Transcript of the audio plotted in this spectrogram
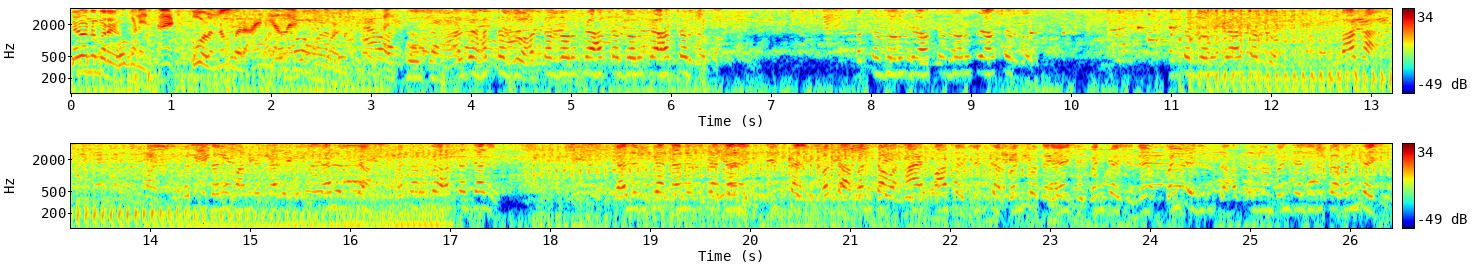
ને નંબર ઓગણીસ સાઠ સોળ નંબર આની લાઈન સત્તરસો સત્તરસો રૂપિયા સત્તરસો રૂપિયા સત્તરસો. સત્તરસો રૂપિયા સત્તરસો રૂપિયા સત્તરસો. સત્તરસો રૂપિયા સત્તરસો. પાકા. પછી ઘણી પાંત્રીસ ચાલીસ. ચાલીસ રૂપિયા. પચાસ રૂપિયા સત્તર ચાલીસ. ચાલીસ રૂપિયા ચાલીસ રૂપિયા ચાલીસ. પિસ્તાલીસ પચાસ પંચાવન. આઠ પાસઠ સિત્તેર પંચોતેર એંશી પંચ્યાસી નેવું. પંચ્યાસી રૂપિયા સત્તરસો પંચ્યાસી રૂપિયા પંચ્યાસી.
